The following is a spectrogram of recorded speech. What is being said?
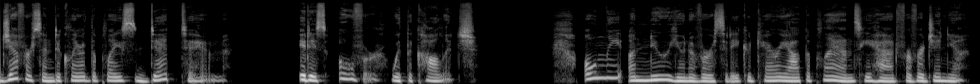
Jefferson declared the place dead to him. It is over with the college. Only a new university could carry out the plans he had for Virginia.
